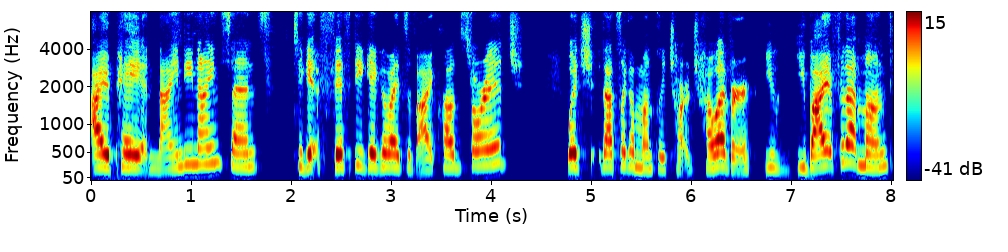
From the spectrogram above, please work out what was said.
I pay 99 cents to get 50 gigabytes of iCloud storage, which that's like a monthly charge. However, you you buy it for that month,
